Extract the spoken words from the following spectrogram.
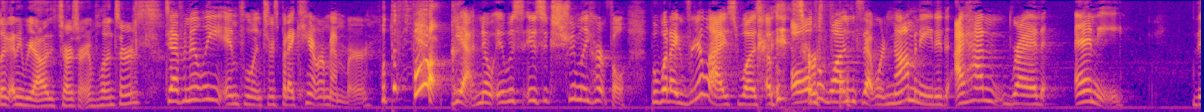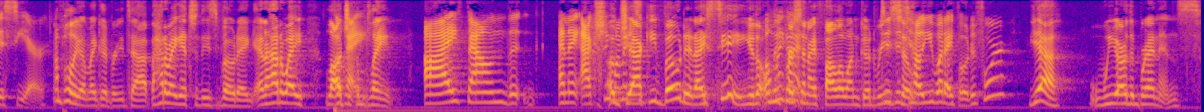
like any reality stars or influencers. definitely influencers, but I can't remember. What the fuck? Yeah, no, it was it was extremely hurtful. But what I realized was of all hurtful. the ones that were nominated, I hadn't read any this year. I'm pulling up my Goodreads app. How do I get to these voting? And how do I lodge a complaint? I found the and I actually Oh, Jackie voted. I see. You're the oh only my God. person I follow on Goodreads. Does it so- tell you what I voted for? Yeah, we are the Brennans.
